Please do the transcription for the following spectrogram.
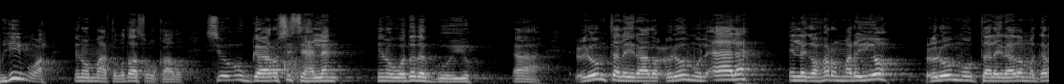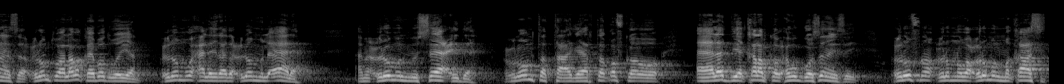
muhiim u ah inuu maarata wadadaas u qaado si uu u gaaro si sahlan inuu waddada gooyo. Culumta la yihahdo culuum laala in laga hormariyo culumta la yihahdo ma garanaysa culumta waa laba qaybood weeyaan. Culum waxaa la yihahda culuum laala ama culuum lmusaacida culumta taageerta qofka oo aaladiiy qalabka wax ku goosanaysay culumna culumna waa culuum lmaqaasid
